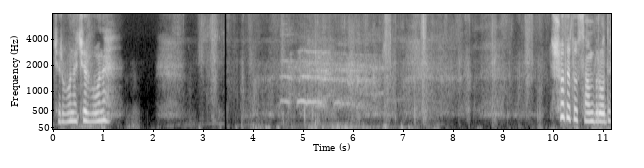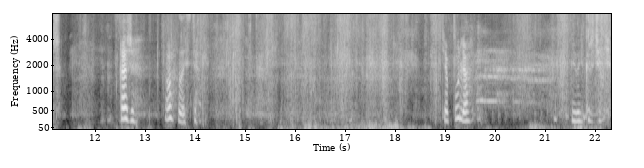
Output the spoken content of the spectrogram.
Червоне, Що ти тут сам бродиш? Каже, о, листя. Тяпуля. Півень кричить.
